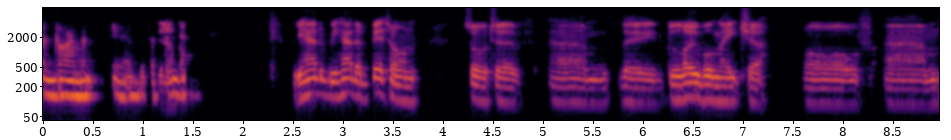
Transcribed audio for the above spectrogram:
environment, you know, with the yeah. pandemic. We had we had a bit on sort of um, the global nature of um,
